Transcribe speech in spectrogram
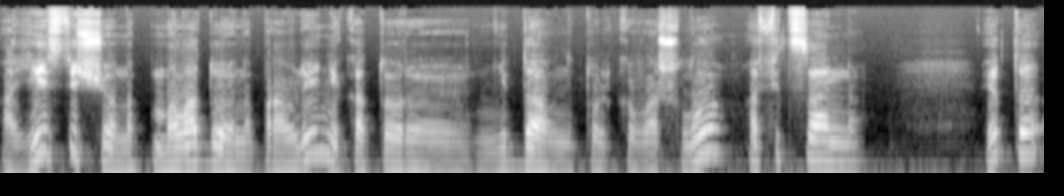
А есть еще молодое направление, которое недавно только вошло официально. Это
